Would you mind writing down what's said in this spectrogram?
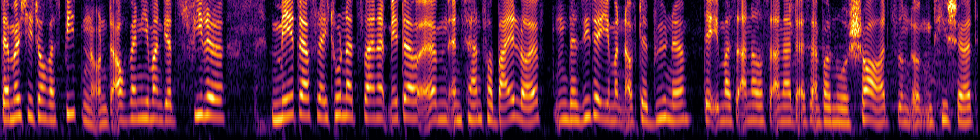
da möchte ich doch was bieten. Und auch wenn jemand jetzt viele Meter, vielleicht 100, 200 Meter ähm, entfernt vorbeiläuft, und dann sieht er jemanden auf der Bühne, der ihm was anderes anhat als einfach nur Shorts und irgendein T-Shirt,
